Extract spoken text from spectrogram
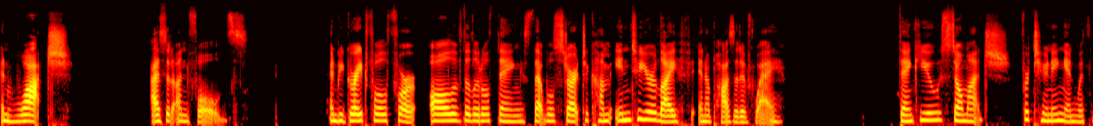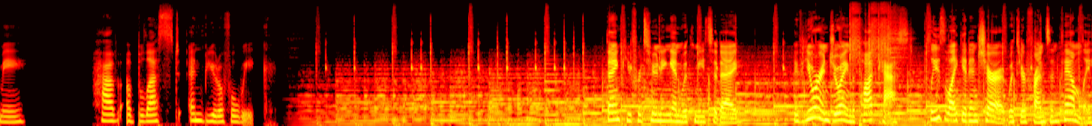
And watch as it unfolds. And be grateful for all of the little things that will start to come into your life in a positive way. Thank you so much for tuning in with me. Have a blessed and beautiful week. Thank you for tuning in with me today. If you are enjoying the podcast, please like it and share it with your friends and family.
